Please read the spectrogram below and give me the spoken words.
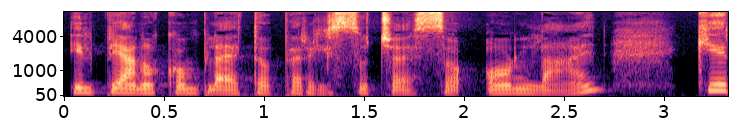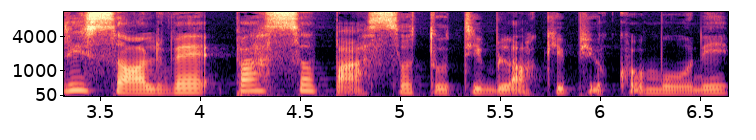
il piano completo per il successo online che risolve passo passo tutti i blocchi più comuni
